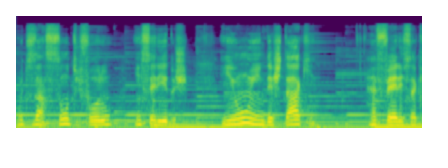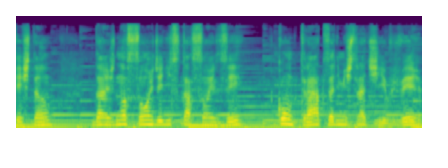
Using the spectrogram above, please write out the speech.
muitos assuntos foram inseridos. E um em destaque refere-se à questão das noções de licitações e contratos administrativos. Veja,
